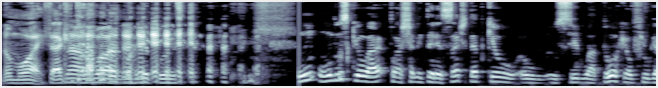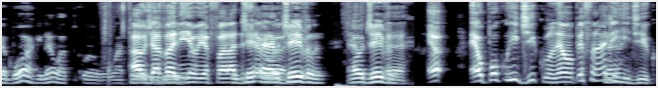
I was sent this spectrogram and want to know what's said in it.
Não morre, sabe? Não, não morre, morre depois. Um, um dos que eu tô achando interessante, até porque eu, eu, eu sigo o ator, que é o Flugerborg, né? O ator, o ator ah, o Javali, eu ia falar desse É, o Javelin. É o Javelin. É. é. É um pouco ridículo, né? Um personagem é. ridículo.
